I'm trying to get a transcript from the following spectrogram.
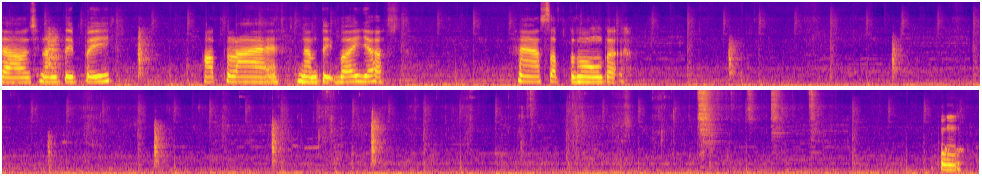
ចោលឆ្នាំទី2អត់ផ្លែឆ្នាំទី3យក50ត្មងទៅពង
